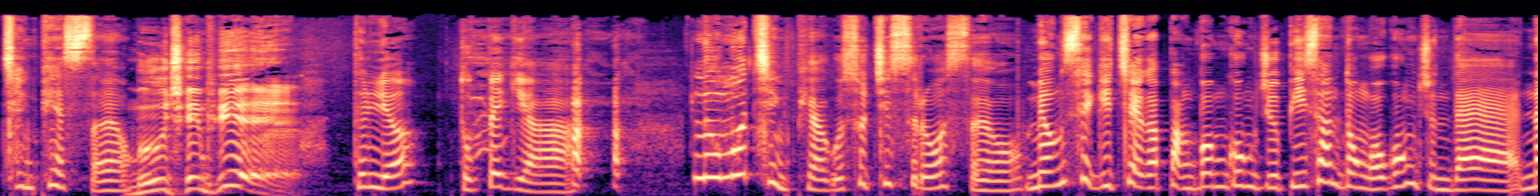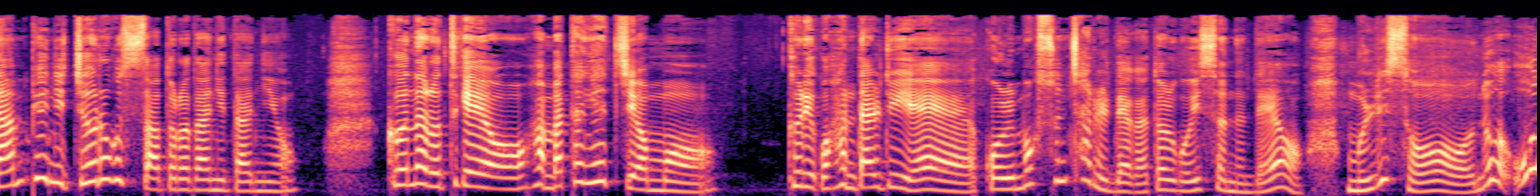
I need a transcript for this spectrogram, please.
창피했어요. 뭐 창피해. 들려? 독백이야. 너무 창피하고 수치스러웠어요. 명색이 제가 방범공주 비산동 오공주인데 남편이 저러고 싸돌아다니다니요. 그날 어떻게 해요? 한바탕 했지요 뭐. 그리고 한 달 뒤에 골목 순찰을 내가 돌고 있었는데요. 멀리서 누가 우는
